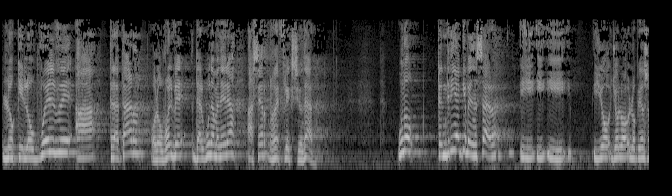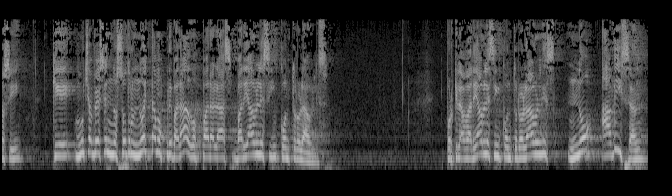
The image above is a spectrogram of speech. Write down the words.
lo que lo vuelve a tratar o lo vuelve de alguna manera a hacer reflexionar. Uno tendría que pensar, y, yo, yo lo pienso así, que muchas veces nosotros no estamos preparados para las variables incontrolables. Porque las variables incontrolables no avisan,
